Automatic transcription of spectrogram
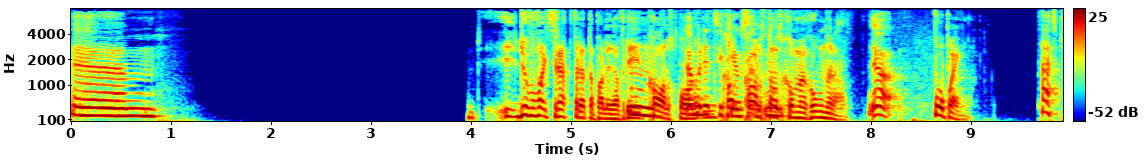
Ehm, Du får faktiskt rätt för detta Paulina för det är Mm. Karlsborg, Ja. Mm. Karlstadskonventionerna. ja, Två poäng. tack.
